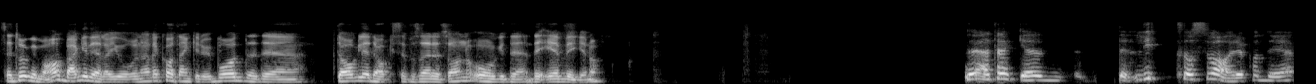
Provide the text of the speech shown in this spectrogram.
Så jeg tror vi må ha begge deler, Jorunn. Eller hva tenker du? Både det dagligdagse, for å si det sånn, og det, det evige, da. Jeg tenker litt å svare på det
